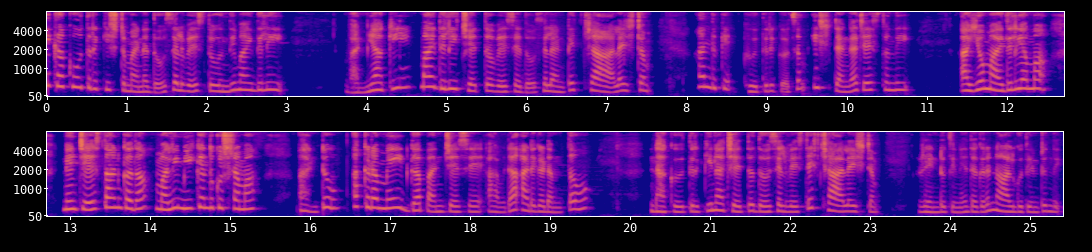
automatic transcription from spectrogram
ఇక కూతురికి ఇష్టమైన దోశలు వేస్తూ ఉంది మైథిలి. వన్యాకి మైథిలి చేత్తో వేసే దోశలంటే చాలా ఇష్టం. అందుకే కూతురి కోసం ఇష్టంగా చేస్తుంది. అయ్యో మైథిలి అమ్మ నేను చేస్తాను కదా మళ్ళీ మీకెందుకు శ్రమ? అంటూ అక్కడ మెయిడ్గా పనిచేసే ఆవిడ అడగడంతో నా కూతురికి నా చేత్తో దోశలు వేస్తే చాలా ఇష్టం. రెండు తినే దగ్గర నాలుగు తింటుంది.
